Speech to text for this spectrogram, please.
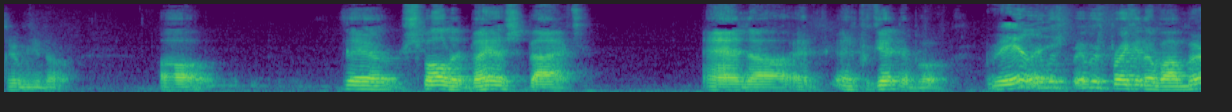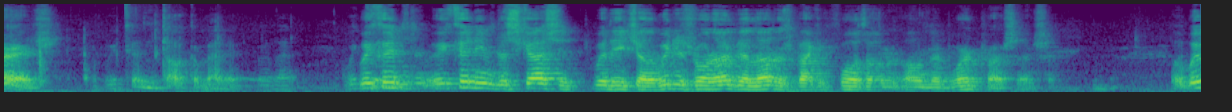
whom you know, uh, their small advance back and, uh, and and forget the book. It Really? was, it was breaking up our marriage. We couldn't talk about it without. We couldn't we couldn't even discuss it with each other. We just wrote ugly letters back and forth on, on the word processor. But we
